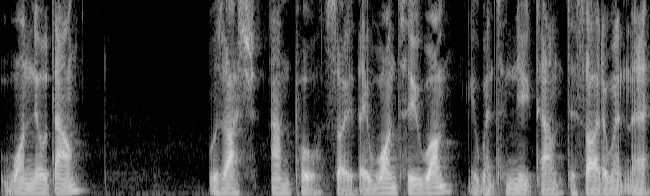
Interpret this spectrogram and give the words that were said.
1 0 down, was Ash and Paul. So they won 2 1. It went to Nuketown. Decider went there.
